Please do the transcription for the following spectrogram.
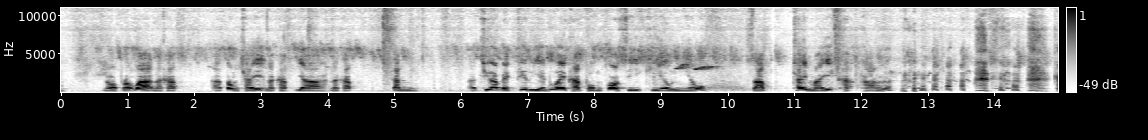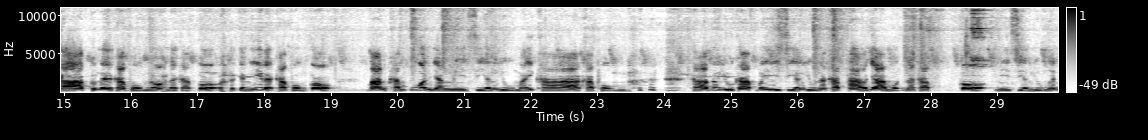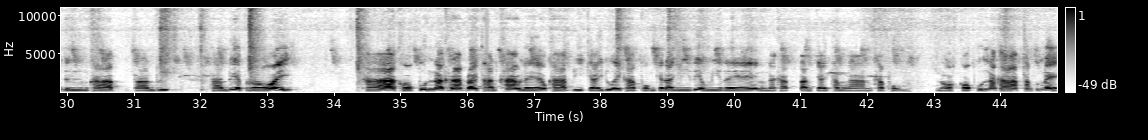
เนาะเพราะว่านะครับต้องใช้นะครับยานะครับกันเชื้อแบคทีเรียด้วยครับ ผมก็สีเขียวเหนียวซับ ใช่ไหมขะถัง ครับคุณแม่ครับผมเนาะนะครับ ก็อย่างนี้แหละครับ ผมก็บ้านคำอ้วนยังมีเสียงอยู่ไหมคะครับ ผม ครับน้องอยู่ครับไม่มีเสียงอยู่นะครับ ถ้าหญ้าหมดนะครับ ก็ก็มีเสียงอยู่เหมือนเดิมครับ ทานริทานเรียบร้อย ค่ะขอบคุณนะครับ ได้ทานข้าวแล้วครับ ดีใจด้วยครับ ผมจะได้มีเรี่ยวมีแรงนะครับ ตั้งใจทำงานครับผมเนาะขอบคุณนะครับท่านคุณแม่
